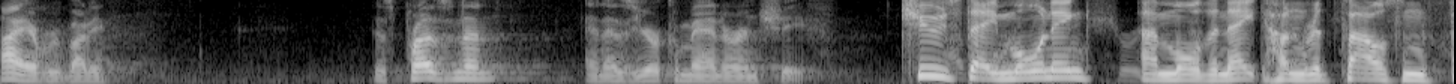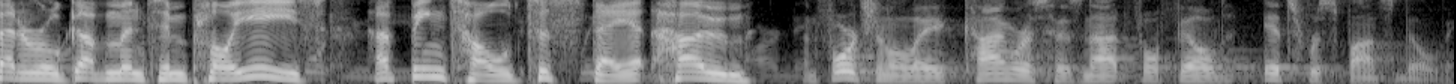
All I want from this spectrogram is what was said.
Hi, everybody. As President and as your Commander in Chief, Tuesday morning, and more than 800,000 federal government employees have been told to stay at home. unfortunately, Congress has not fulfilled its responsibility.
